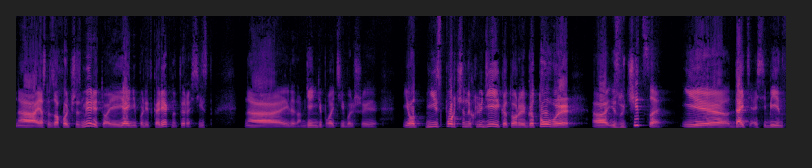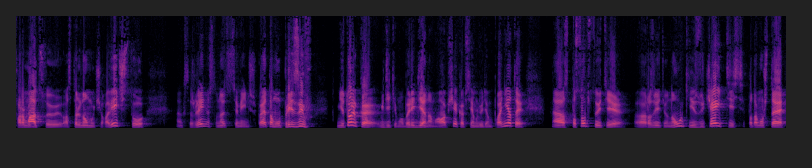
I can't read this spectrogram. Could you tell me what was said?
А если захочешь измерить, то я не политкорректно, ты расист. А, или там деньги плати большие. И вот неиспорченных людей, которые готовы а, изучиться, и дать о себе информацию остальному человечеству, к сожалению, становится все меньше. Поэтому призыв не только к диким аборигенам, а вообще ко всем людям планеты, э, способствуйте э, развитию науки, изучайтесь, потому что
